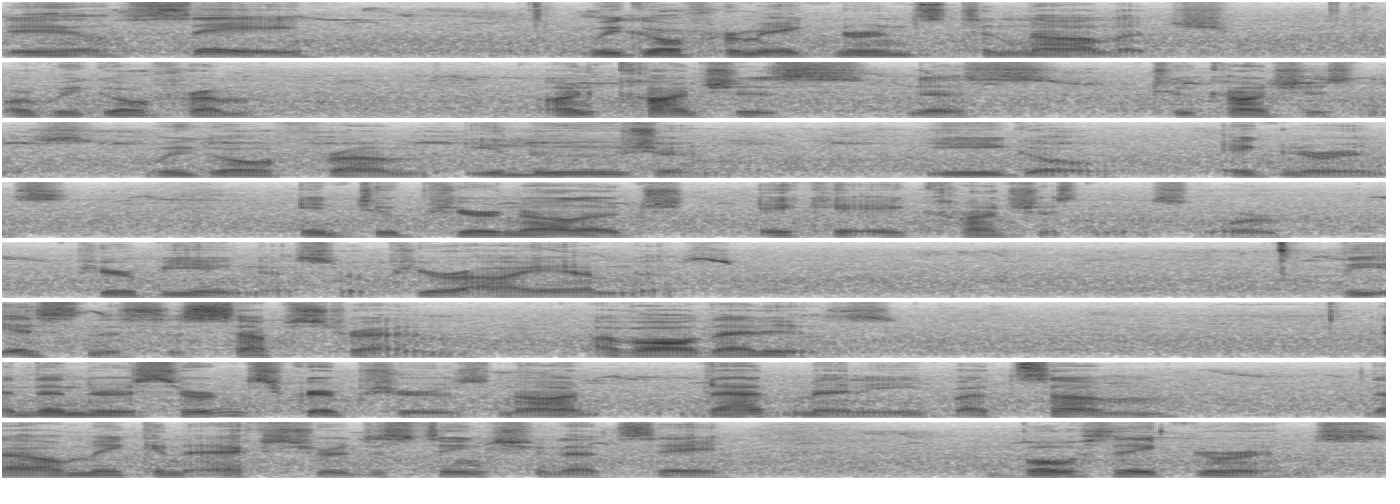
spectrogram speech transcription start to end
they'll say, we go from ignorance to knowledge, or we go from unconsciousness to consciousness. We go from illusion, ego, ignorance, into pure knowledge, aka consciousness, or pure beingness, or pure I amness. The isness, the substratum of all that is. And then there are certain scriptures, not that many, but some, that'll make an extra distinction that say both ignorance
